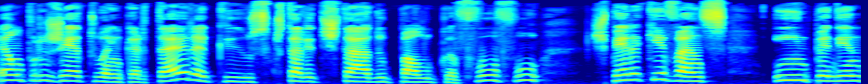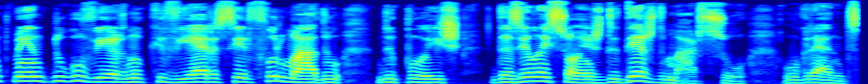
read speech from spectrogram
É um projeto em carteira que o secretário de Estado, Paulo Cafofo, espera que avance independentemente do governo que vier a ser formado depois das eleições de 10 de março. O grande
